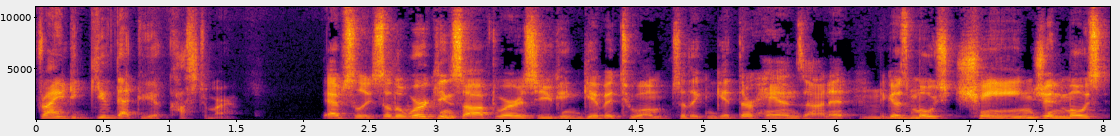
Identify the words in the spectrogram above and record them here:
trying to give that to your customer. Absolutely. So the working software is so you can give it to them so they can get their hands on it mm-hmm. because most change and most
